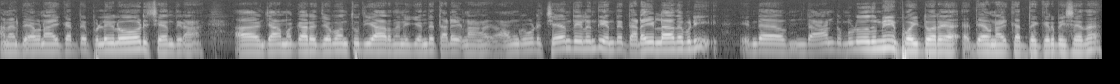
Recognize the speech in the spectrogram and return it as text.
ஆனால் தேவநாயக்கத்தை பிள்ளைகளோடு சேர்ந்து நான் ஜாமக்கார ஜெபம் துதி ஆராதனைக்கு எந்த தடை நான் அவங்க கூட சேர்ந்ததுலேருந்து எந்த தடை இல்லாதபடி இந்த இந்த ஆண்டு முழுவதுமே போயிட்டு வர தேவநாயகத்தை கிருபை செய்தால்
